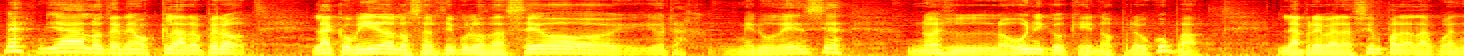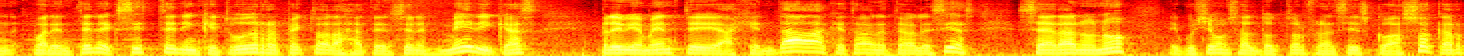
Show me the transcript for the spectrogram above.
¿Ves? Ya lo tenemos claro, pero la comida, los artículos de aseo y otras merudencias no es lo único que nos preocupa. La preparación para la cuarentena existen inquietudes respecto a las atenciones médicas previamente agendadas que estaban establecidas, se harán o no. Escuchemos al doctor Francisco Azócar,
